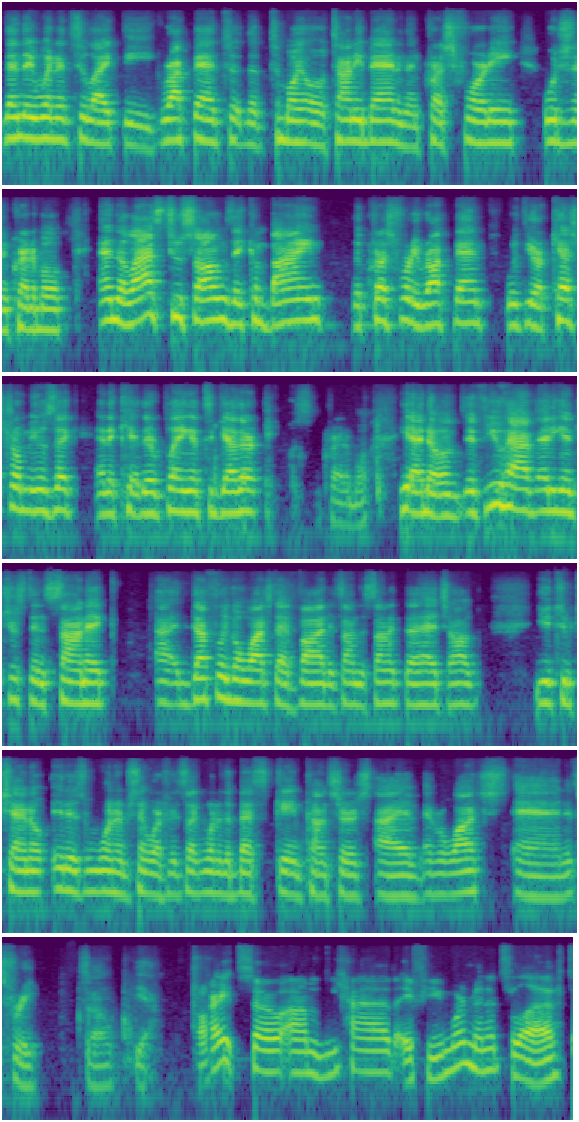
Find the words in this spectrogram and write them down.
Then they went into like the rock band to the Tomoya Ohtani band and then Crush 40, which is incredible. And the last two songs they combined the Crush 40 rock band with the orchestral music and it, they were playing it together. It was incredible. Yeah, no, if you have any interest in Sonic, uh, definitely go watch that VOD. It's on the Sonic the Hedgehog YouTube channel. It is 100% worth it. It's like one of the best game concerts I've ever watched, and it's free. So yeah. All right, so um, we have a few more minutes left,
